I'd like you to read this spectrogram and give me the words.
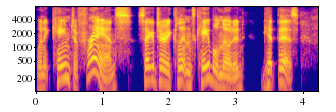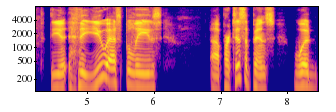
When it came to France, Secretary Clinton's cable noted, get this, the, the U.S. believes uh, participants would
